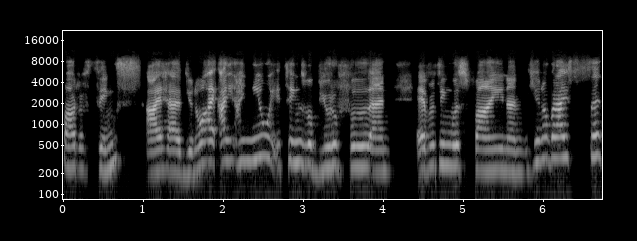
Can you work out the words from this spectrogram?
part of things. I had you know I, I i knew things were beautiful and everything was fine and you know but i said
